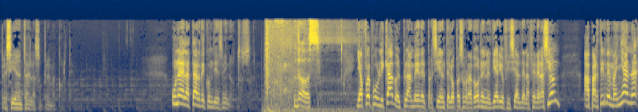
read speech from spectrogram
presidenta de la Suprema Corte. Una de la tarde con diez minutos. Dos. Ya fue publicado el plan B del presidente López Obrador en el diario oficial de la Federación. A partir de mañana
